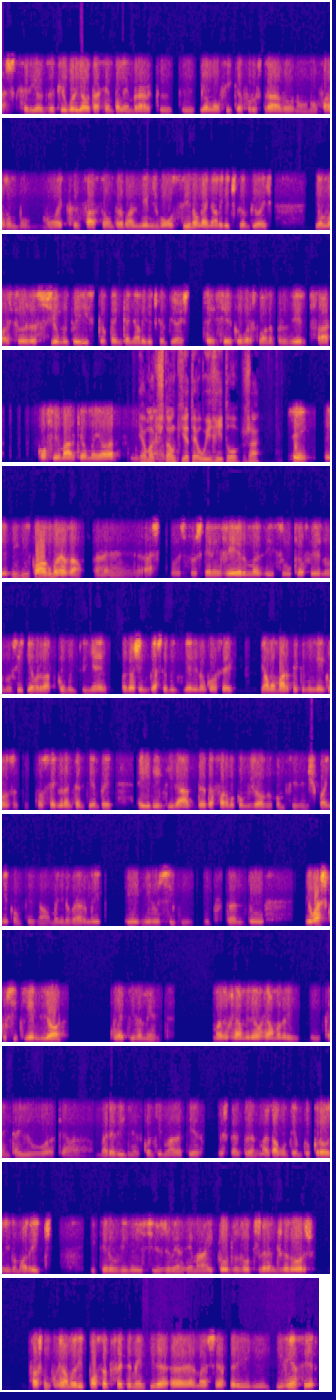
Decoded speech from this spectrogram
acho que seria o desafio. O Guardiola está sempre a lembrar que, que ele não fica frustrado ou não, não faz um não é que faça um trabalho menos bom se não ganhar a Liga dos Campeões. Ele, as pessoas associam muito a isso, que ele tem que ganhar a Liga dos Campeões sem ser com o Barcelona para ver, de facto, confirmar que é o maior. É uma questão que até o irritou já. Sim, e, e com alguma razão. É, acho que as pessoas querem ver, mas isso o que ele fez no, no sítio é verdade com muito dinheiro, mas a gente gasta muito dinheiro e não consegue. Há uma marca que ninguém cons consegue durante tanto tempo. É a identidade da, da, forma como joga, como fez em Espanha, como fez na Alemanha, no Bayern Munique e, e, no City. E, portanto, eu acho que o City é melhor, coletivamente. Mas o Real Madrid é o Real Madrid. E quem tem o, aquela maravilha de continuar a ter, eu espero durante mais algum tempo, do Kroos e do Modric, e ter o Vinícius, o Benzema e todos os outros grandes jogadores, faz com que o Real Madrid possa perfeitamente ir a, a Manchester e, e, e vencer.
